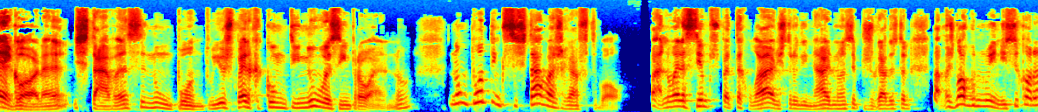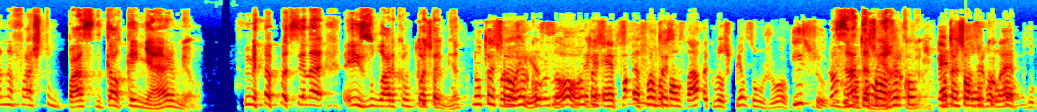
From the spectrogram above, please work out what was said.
Agora estava-se num ponto, e eu espero que continue assim para o ano, num ponto em que se estava a jogar futebol. Pá, não era sempre espetacular, extraordinário, não era sempre jogada extraordinária. Pá, mas logo no início, o Corona faz-te um passe de calcanhar, meu. Uma cena a isolar completamente. Não tem Mas só a não ver é com. não- só, não é, tem- é a, fo- a não forma tem- pausada como eles pensam o jogo. Isso. Não Exatamente, tem só a ver com. meu. Não tem só a ver com,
